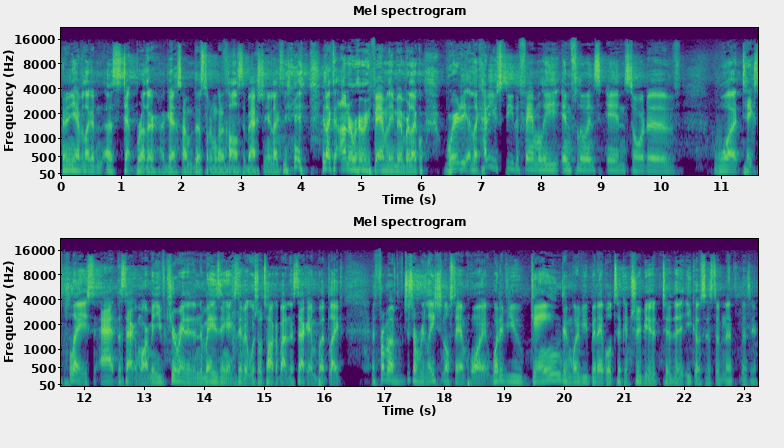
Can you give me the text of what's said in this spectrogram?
And then you have like a, a step brother, I guess. I'm, that's what I'm going to call Sebastien. You're like you're like the honorary family member. Like where do you, like how do you see the family influence in sort of what takes place at the Sagamore? I mean, you've curated an amazing exhibit, which we'll talk about in a second. But like from a just a relational standpoint, what have you gained and what have you been able to contribute to the ecosystem that, that's here?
